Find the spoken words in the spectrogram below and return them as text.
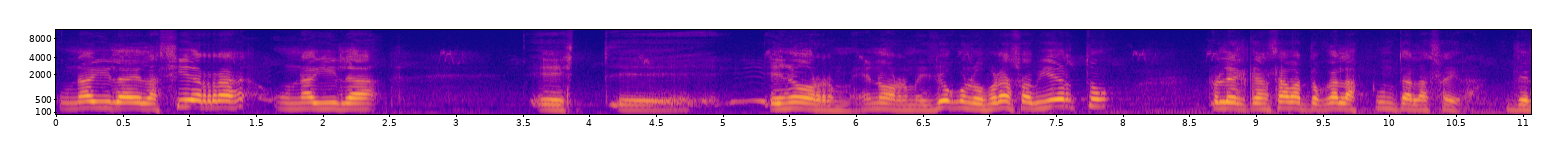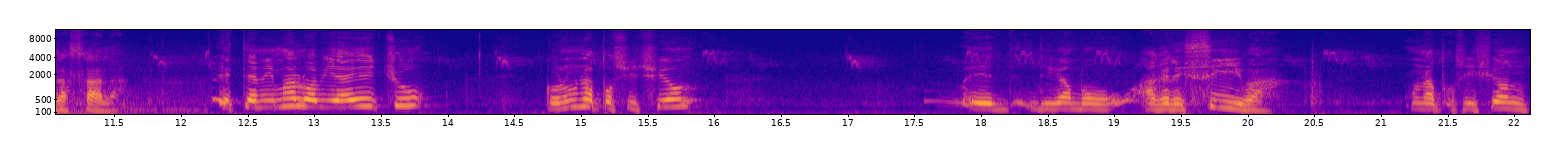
un águila de la sierra, un águila este, enorme, enorme. Yo con los brazos abiertos no le alcanzaba a tocar las puntas de la, de la sala. Este animal lo había hecho con una posición, eh, digamos, agresiva, una posición,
